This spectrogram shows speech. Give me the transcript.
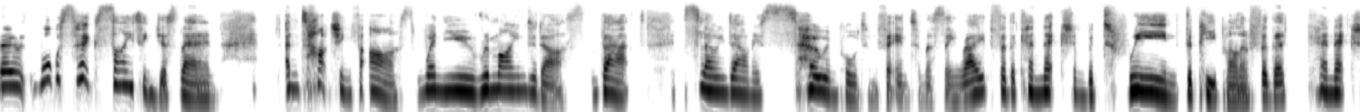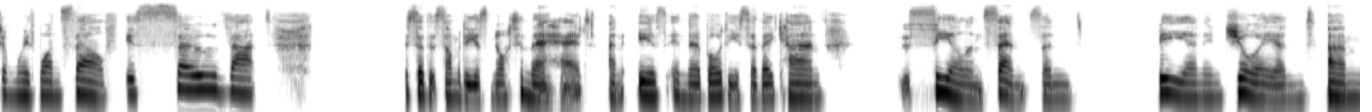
So, what was so exciting just then and touching for us when you reminded us that slowing down is so important for intimacy, right? For the connection between the people and for the connection with oneself is so that so that somebody is not in their head and is in their body so they can feel and sense and be and enjoy and um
